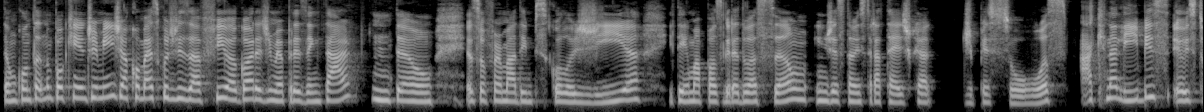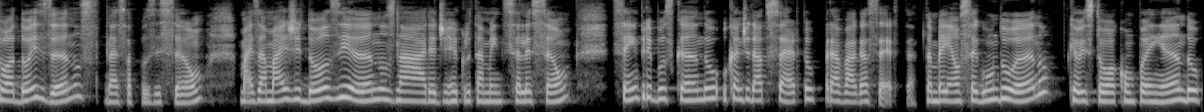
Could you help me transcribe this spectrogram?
Então, contando um pouquinho de mim, já começo com o desafio agora de me apresentar. Então, eu sou formada em psicologia e tenho uma pós-graduação em gestão estratégica de pessoas. Aqui na Libes, eu estou há dois anos nessa posição, mas há mais de 12 anos na área de recrutamento e seleção, sempre buscando o candidato certo para a vaga certa. Também é o segundo ano que eu estou acompanhando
